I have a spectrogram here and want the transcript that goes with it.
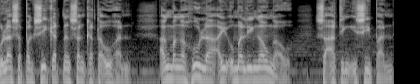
Mula sa pagsikat ng sangkatauhan, ang mga hula ay umalingaw-ngaw sa ating isipan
